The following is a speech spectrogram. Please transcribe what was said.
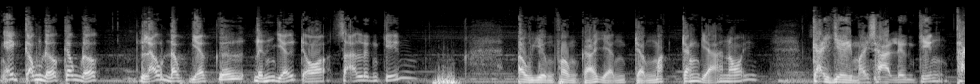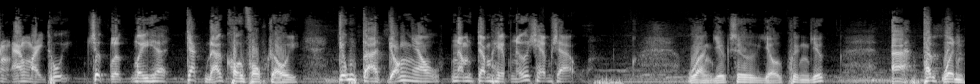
Ngay không được, không được, Lão độc vật cứ định dở trò, xả lưng chiến. Âu Dương Phong cả giận trận mắt trắng giả nói, Cái gì mà xa lưng chiến? Thằng ăn mày thúi, Sức lực mi chắc đã khôi phục rồi. Chúng ta chọn nhau 500 hiệp nữa xem sao. Hoàng Dược Sư vội khuyên dứt À thất huynh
